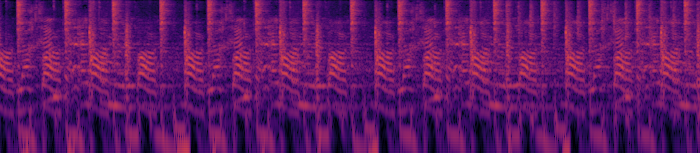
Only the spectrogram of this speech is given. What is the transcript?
La gente está muy La gente está muy La gente está muy La gente está muy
